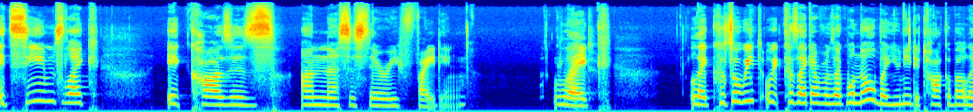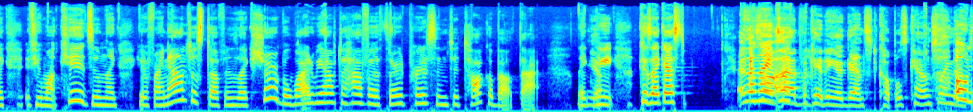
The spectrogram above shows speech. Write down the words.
it seems like it causes unnecessary fighting. Right. Like like 'cause so we because like everyone's like well no but you need to talk about like if you want kids and like your financial stuff and it's like sure but why do we have to have a third person to talk about that like Yeah. we because i guess And that's And I- not like- advocating against couples counseling. oh That's,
